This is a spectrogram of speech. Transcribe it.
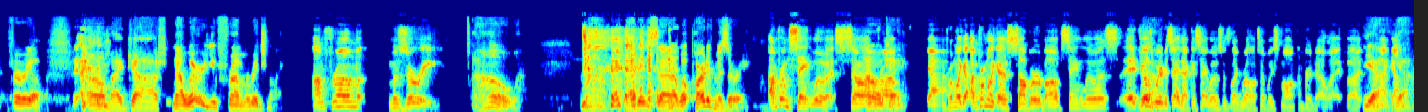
for real. oh my gosh. Now, where are you from originally? I'm from Missouri. Oh, wow. that is uh, what part of Missouri? I'm from St. Louis. So I'm oh, from okay. Yeah, I'm from like a, I'm from like a suburb of St. Louis. It feels Yeah. weird to say that because St. Louis is like relatively small compared to LA. But I Yeah, got yeah,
